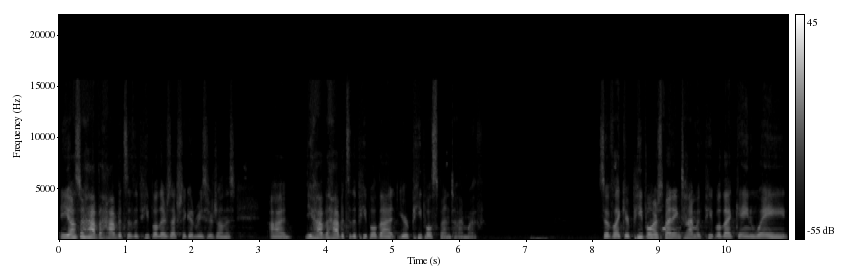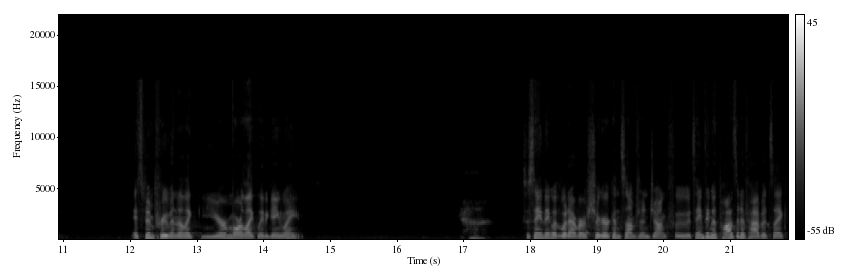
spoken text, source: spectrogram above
And you also have the habits of the people. There's actually good research on this. Uh, you have the habits of the people that your people spend time with. So if like your people are spending time with people that gain weight, it's been proven that like you're more likely to gain weight. Yeah. So same thing with whatever, sugar consumption, junk food, same thing with positive habits. Like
